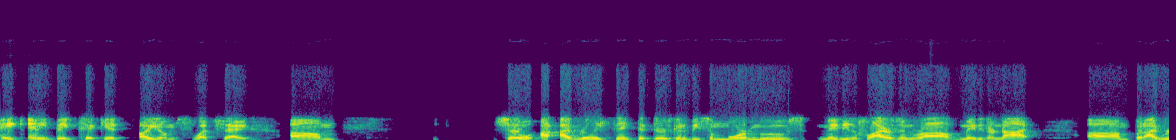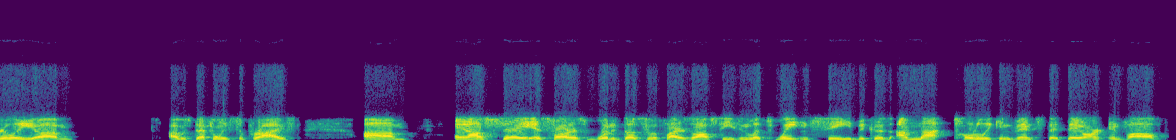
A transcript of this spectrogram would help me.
take any big ticket items, let's say. Um, so I, I, really think that there's going to be some more moves. Maybe the Flyers involved, maybe they're not. Um, but I really, um, I was definitely surprised. Um, and I'll say, as far as what it does for the Flyers off season, let's wait and see because I'm not totally convinced that they aren't involved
